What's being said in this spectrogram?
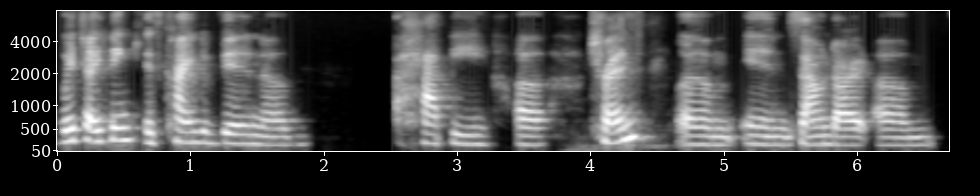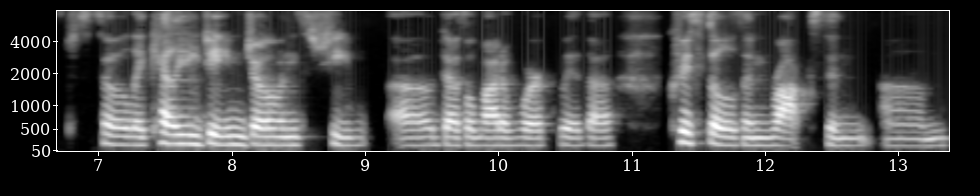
which I think is kind of been a happy uh, trend um, in sound art. Um, so, like Kelly Jayne Jones, she uh, does a lot of work with uh, crystals and rocks, and um,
